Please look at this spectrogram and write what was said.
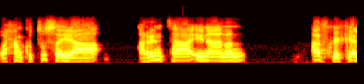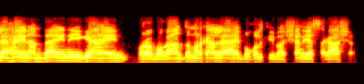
Waxaan ku tusayaa arrintaa inaanan afka ka lahayn amba aynayga ahayn brobagando markaan leeyahay boqolkiiba shan iyo sagaashan.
